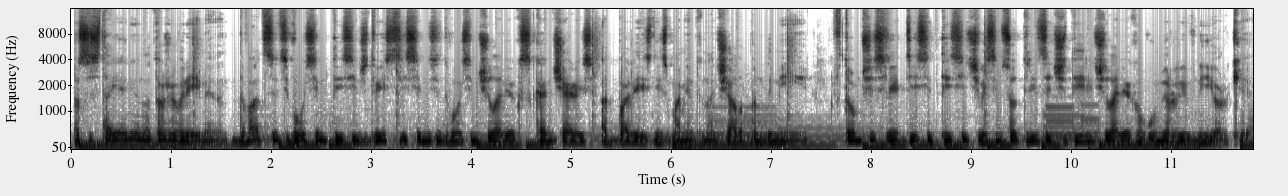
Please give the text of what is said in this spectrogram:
По состоянию на то же время 28 278 человек скончались от болезни с момента начала пандемии, в том числе 10 834 человека умерли в Нью-Йорке.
